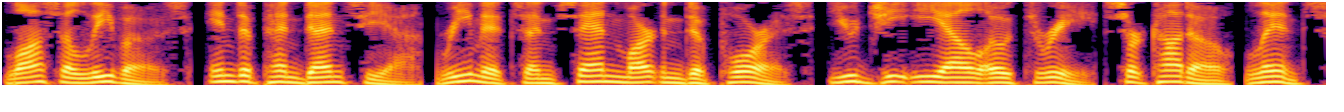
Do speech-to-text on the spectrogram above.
Los Olivos, Independencia, Rímac and San Martin de Porres, UGEL-03 Cercado, Lince,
